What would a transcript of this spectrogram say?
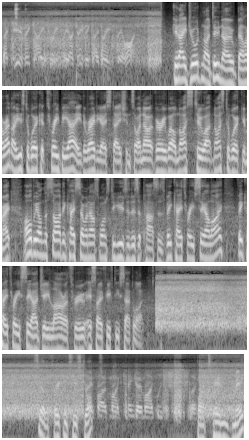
Back to you, VK3CRG, VK3CLI. G'day, Jordan. I do know Ballarat. I used to work at 3BA, the radio station, so I know it very well. Nice to uh, nice to work you, mate. I'll be on the side in case someone else wants to use it as it passes. VK3CLI, VK3CRG Lara through SO50 satellite. See how the frequencies dropped Mike Tango Mike by 10 meg.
